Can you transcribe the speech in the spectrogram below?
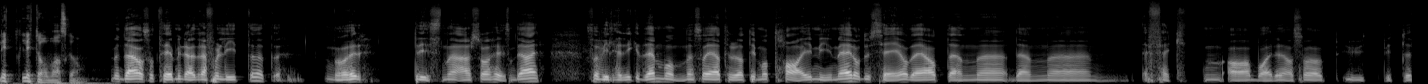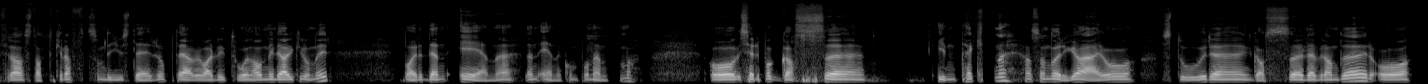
litt, litt overraska. Men det er også 3 milliarder er for lite, vet du. Når prisene er så høye som de er, så vil heller ikke det monne. Så jeg tror at de må ta i mye mer. Og du ser jo det at den, den eh, effekten av bare altså utbytte fra Statkraft som de justerer opp, det er vel 2,5 milliarder kroner. Bare den ene, den ene komponenten. da. Og ser du på gassinntektene altså Norge er jo stor gassleverandør. og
